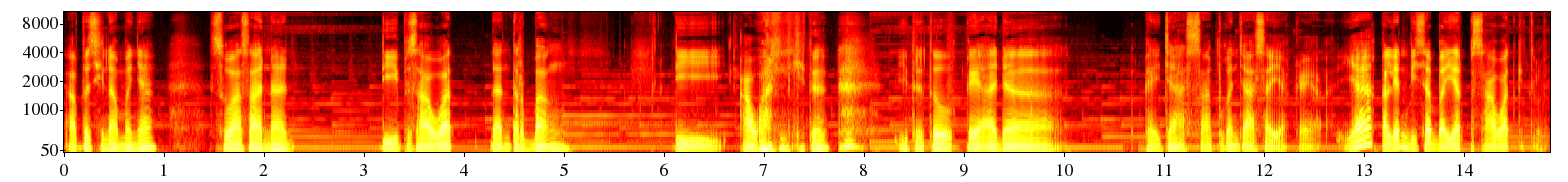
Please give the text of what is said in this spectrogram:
apa sih namanya suasana di pesawat dan terbang di awan gitu. Itu tuh kayak ada kayak jasa bukan jasa ya kayak ya kalian bisa bayar pesawat gitu loh.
